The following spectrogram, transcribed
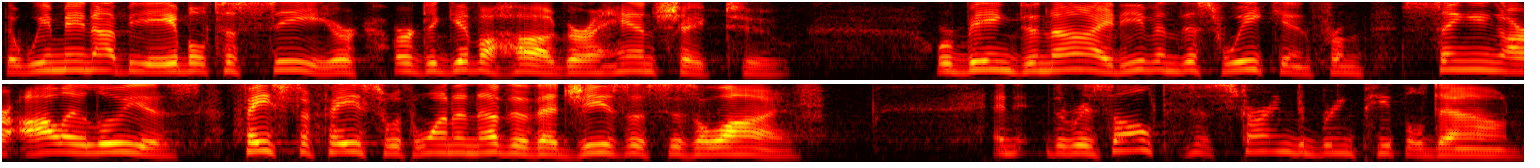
that we may not be able to see or, or to give a hug or a handshake to. We're being denied, even this weekend, from singing our Alleluias face to face with one another that Jesus is alive. And the result is it's starting to bring people down.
